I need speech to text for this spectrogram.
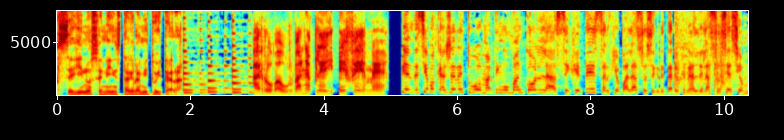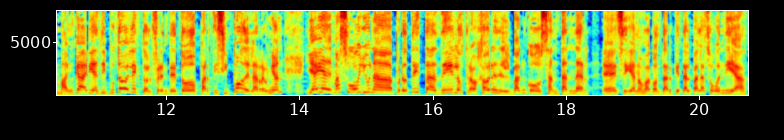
Seguimos en Instagram y Twitter. arroba urbanaplayfm. Bien, decíamos que ayer estuvo Martín Guzmán con la CGT, Sergio Palazzo, secretario general de la Asociación Bancaria, es diputado electo al Frente de Todos, participó de la reunión y hay además hoy una protesta de los trabajadores del Banco Santander. ¿eh? Enseguida nos va a contar. ¿Qué tal, Palazzo? Buen día.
